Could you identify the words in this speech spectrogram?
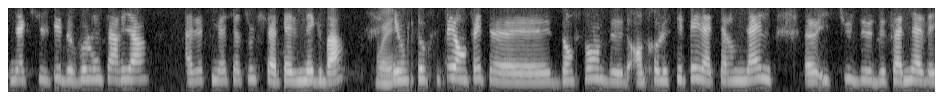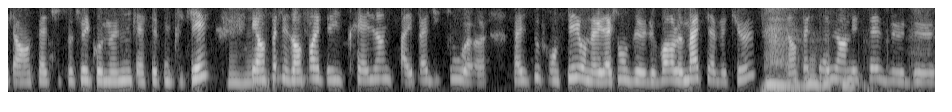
une activité de volontariat avec une association qui s'appelle Negba. Oui. Et on occupé en fait euh, d'enfants de, entre le CP et la terminale euh, issus de, de familles avec un statut socio-économique assez compliqué. Mhm. Et en fait, les enfants étaient israéliens qui parlaient pas du tout, euh, pas du tout français. On a eu la chance de, de voir le match avec eux. Et en fait, il y a eu un espèce de, de,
